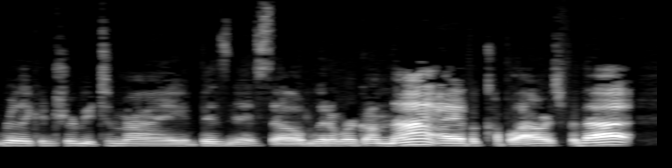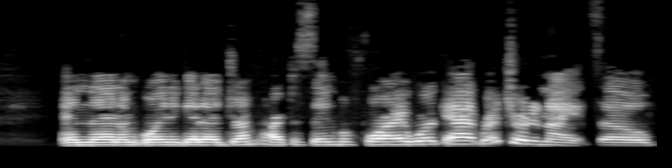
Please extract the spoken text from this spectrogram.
really contribute to my business. So I'm going to work on that. I have a couple hours for that. And then I'm going to get a drum practice in before I work at Retro tonight. So,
